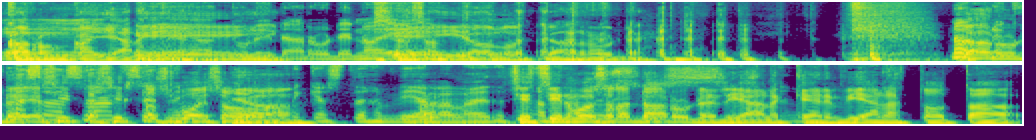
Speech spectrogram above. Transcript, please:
Karonkan Ei, jälkeen. ei, tuli Darude. No Se ei, ei ollut Darude. no, Darude, ja mä sitten- sakset, tossa voisi olla- Mikäs tähän vielä laitetaan? Sitten siinä voisi olla Daruden jälkeen vielä tota,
